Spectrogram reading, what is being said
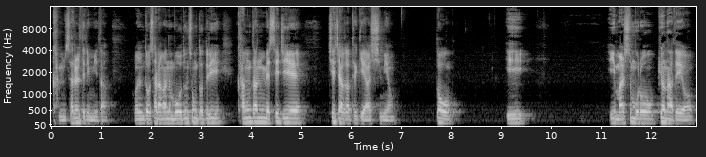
감사를 드립니다. 오늘도 사랑하는 모든 성도들이 강단 메시지의 제자가 되게 하시며 또 이, 이 말씀으로 변화되어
